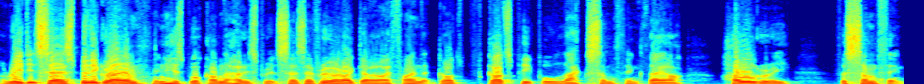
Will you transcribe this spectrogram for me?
I read it says, Billy Graham in his book on the Holy Spirit says, Everywhere I go, I find that God, God's people lack something. They are hungry for something.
